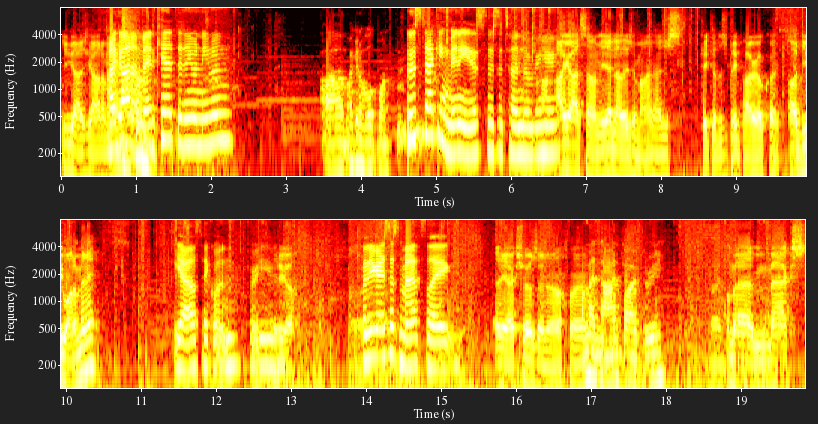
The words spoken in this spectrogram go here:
You guys got him. I right? got a med kit. Did anyone need one? Um, I can hold one. Who's stacking minis? There's a ton over here. I got some. Yeah, no, these are mine. I just picked up this big pot real quick. Oh, do you want a mini? Yeah, I'll take one for you. There you you. go. What do you guys' just mats like? Any extras or no? Alright. I'm at nine five three. I'm at max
